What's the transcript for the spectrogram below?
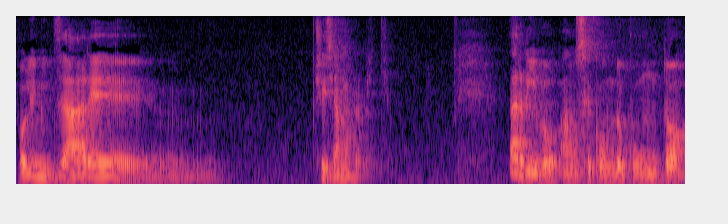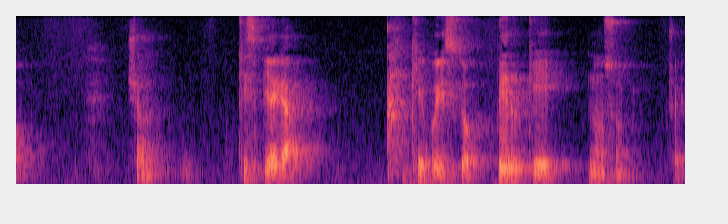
polemizzare. Ci siamo capiti. Arrivo a un secondo punto un... che spiega anche questo perché non sono, cioè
